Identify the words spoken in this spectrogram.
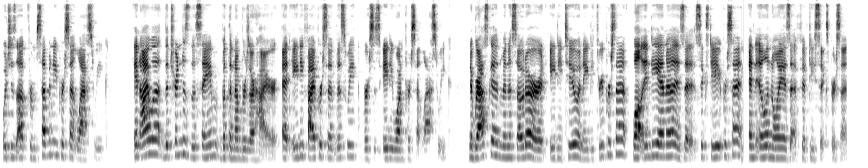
which is up from 70% last week. In Iowa, the trend is the same, but the numbers are higher, at 85% this week versus 81% last week. Nebraska and Minnesota are at 82 and 83%, while Indiana is at 68% and Illinois is at 56%.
